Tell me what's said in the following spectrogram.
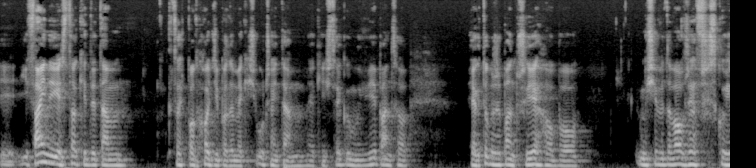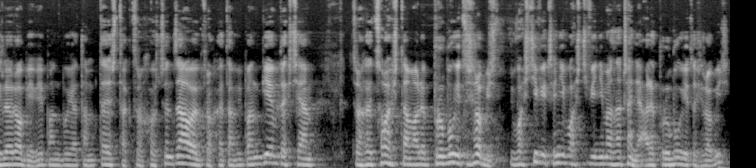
I, I fajne jest to, kiedy tam ktoś podchodzi, potem jakiś uczeń tam, jakiś tego, mówi, wie pan co, jak dobrze pan przyjechał, bo mi się wydawało, że ja wszystko źle robię, wie pan, bo ja tam też tak trochę oszczędzałem, trochę tam, wie pan, giełdę chciałem, trochę coś tam, ale próbuję coś robić. Właściwie czy niewłaściwie nie ma znaczenia, ale próbuję coś robić.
